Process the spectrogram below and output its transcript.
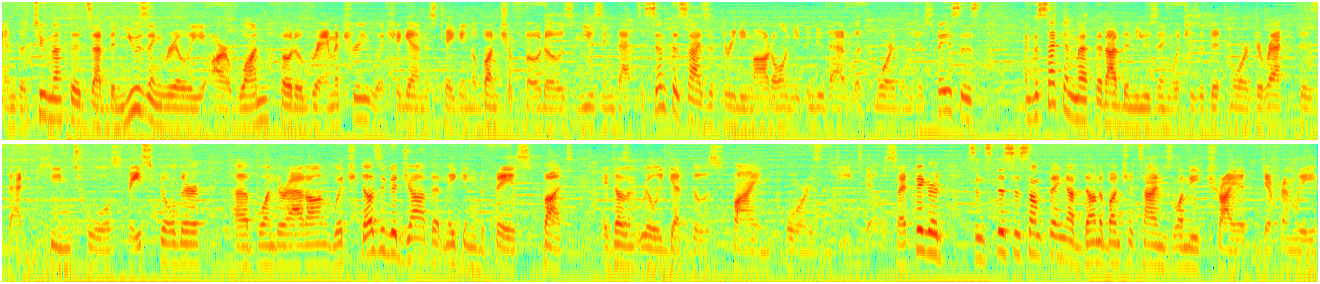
and the two methods I've been using really are one, photogrammetry, which again is taking a bunch bunch of photos and using that to synthesize a 3D model, and you can do that with more than just faces. And the second method I've been using, which is a bit more direct, is that KeenTools FaceBuilder uh, Blender add-on, which does a good job at making the face, but it doesn't really get those fine pores and details. So I figured since this is something I've done a bunch of times, let me try it differently,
